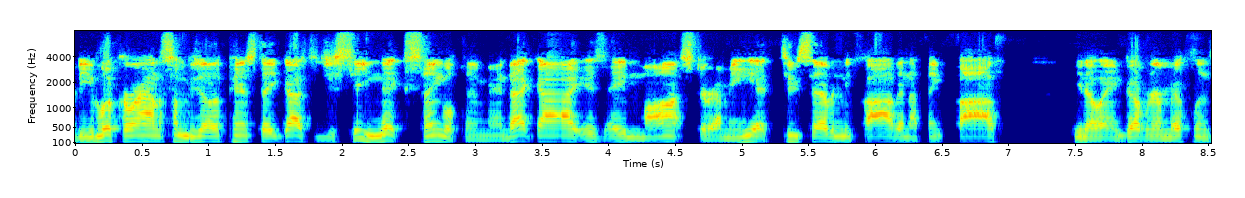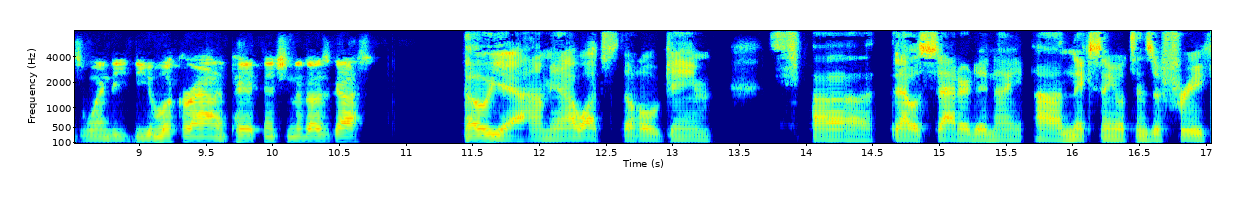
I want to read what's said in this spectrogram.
but do you look around at some of these other Penn State guys? Did you see Nick Singleton, man? That guy is a monster. I mean, he had 275 and I think five, you know, and Governor Mifflin's win. Do you look around and pay attention to those guys? Oh, yeah. I mean, I watched the whole game uh, that was Saturday night. Uh, Nick Singleton's a freak.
